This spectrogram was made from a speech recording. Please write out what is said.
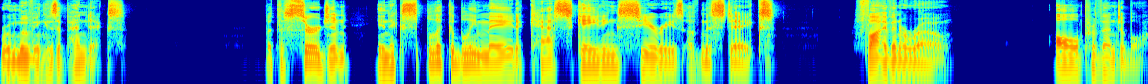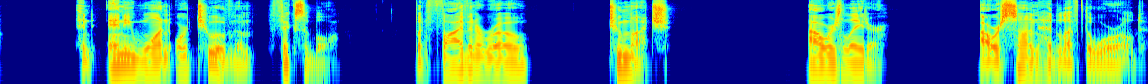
removing his appendix. But the surgeon inexplicably made a cascading series of mistakes, five in a row, all preventable, and any one or two of them fixable. But five in a row? Too much. Hours later, our son had left the world.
